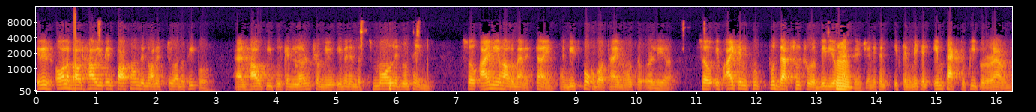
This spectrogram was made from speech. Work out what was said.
it is all about how you can pass on the knowledge to other people and how people can learn from you even in the small little things. So I knew how to manage time, and we spoke about time also earlier. So if I can put, put that through to a video mm. message and if it, it can make an impact to people around,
